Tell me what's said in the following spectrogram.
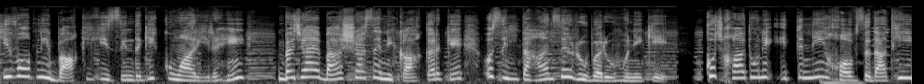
कि वो अपनी बाकी की ज़िंदगी कुंवारी रहें बजाय बादशाह से निकाह करके उस इम्तहान से रूबरू होने की। कुछ खातूनें इतनी खौफजदा थीं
